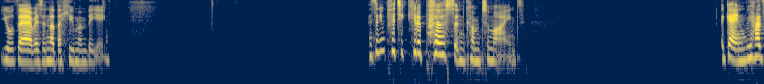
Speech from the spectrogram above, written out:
You're there as another human being. Has any particular person come to mind? Again, we had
